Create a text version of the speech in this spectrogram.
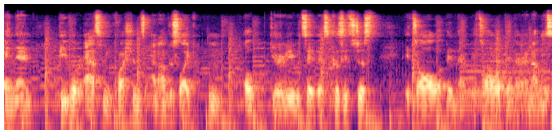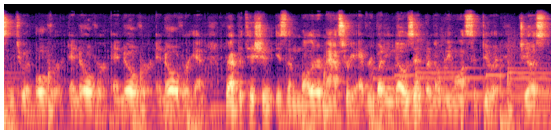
And then people are asking me questions, and I'm just like, hmm, oh, Gary Vee would say this. Because it's just, it's all up in there. It's all up in there. And I'm listening to it over and over and over and over again. Repetition is the mother of mastery. Everybody knows it, but nobody wants to do it. Just,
